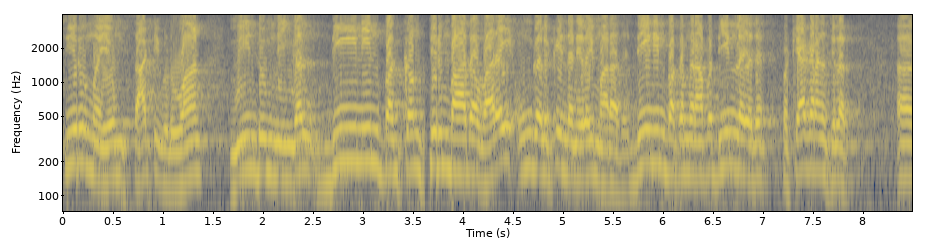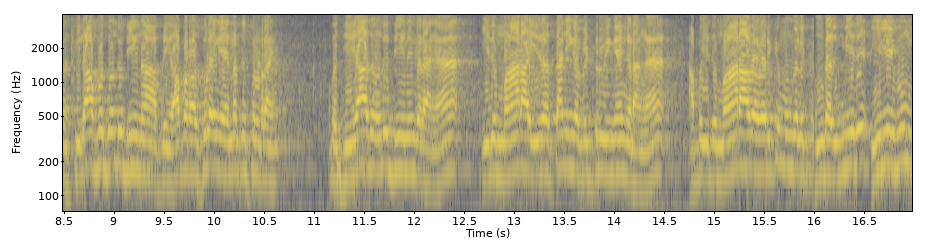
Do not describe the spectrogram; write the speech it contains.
சிறுமையும் சாட்டி விடுவான். மீண்டும் நீங்கள் தீனின் பக்கம் திரும்பாத வரை உங்களுக்கு இந்த நிலை மாறாது. தீனின் பக்கம் அப்ப தீன்ல எது? இப்ப கேட்கறாங்க சிலர். கிலாஃபத் வந்து தீனா அப்படி அப்புறம் ரசூலுங்க என்னத்தை சொல்றாங்க? அப்ப ஜியாது வந்து தீனுங்கிறாங்க. இது மாறா இதைத்தான் நீங்க விட்டுருவீங்கங்கிறாங்க. அப்ப இது மாறாத வரைக்கும் உங்களுக்கு உங்கள் மீது இழிவும்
